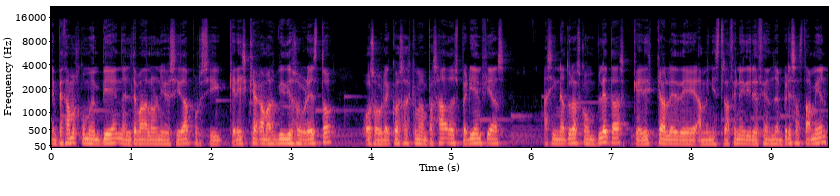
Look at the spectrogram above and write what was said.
empezamos como en pie en el tema de la universidad por si queréis que haga más vídeos sobre esto o sobre cosas que me han pasado, experiencias, asignaturas completas, queréis que hable de administración y dirección de empresas también,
